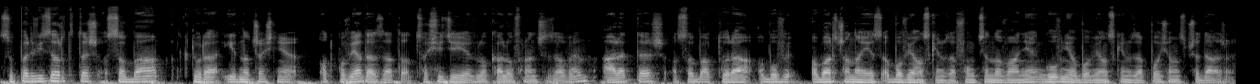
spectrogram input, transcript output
Superwizor to też osoba, która jednocześnie odpowiada za to, co się dzieje w lokalu franczyzowym, ale też osoba, która obarczona jest obowiązkiem za funkcjonowanie, głównie obowiązkiem za poziom sprzedaży.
